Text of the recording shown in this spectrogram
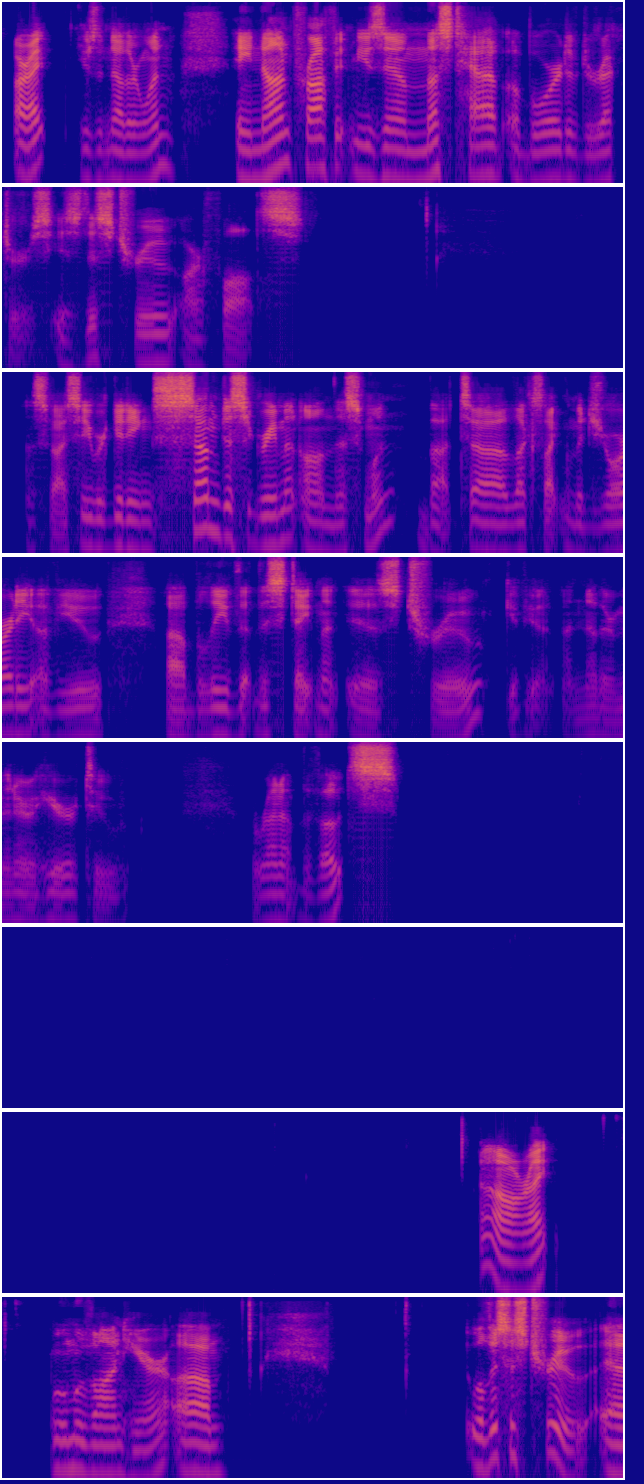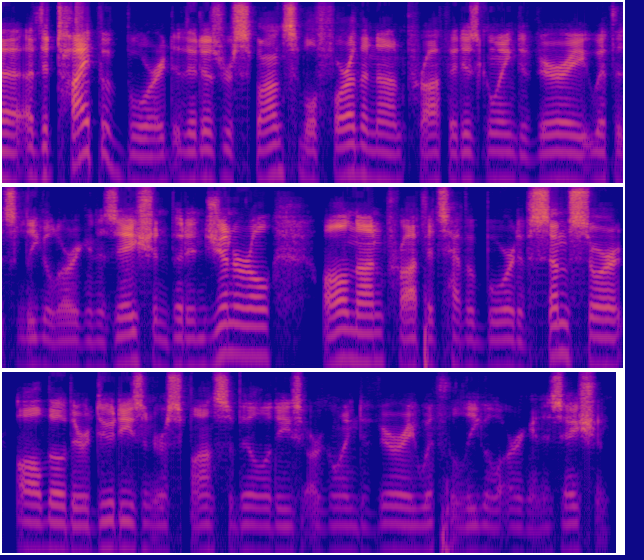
All right, here's another one. A nonprofit museum must have a board of directors. Is this true or false? So I see we're getting some disagreement on this one, but uh, looks like the majority of you uh, believe that this statement is true. Give you another minute here to run up the votes. All right, we'll move on here. Um, well, this is true. Uh, the type of board that is responsible for the nonprofit is going to vary with its legal organization, but in general, all nonprofits have a board of some sort, although their duties and responsibilities are going to vary with the legal organization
